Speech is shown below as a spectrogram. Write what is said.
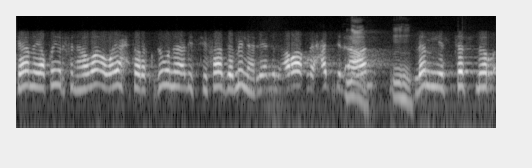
كان يطير في الهواء ويحترق دون الاستفادة منه لأن العراق لحد الآن نعم. لم يستثمر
